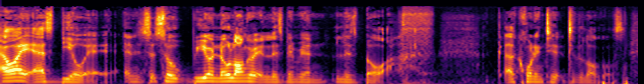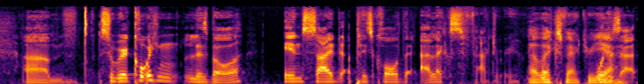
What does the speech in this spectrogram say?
L I S B O A, and so so we are no longer in Lisbon. We're in Lisboa, according to to the locals. Um, so we're co-working Lisboa inside a place called the LX Factory. LX Factory. What yeah. is that?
